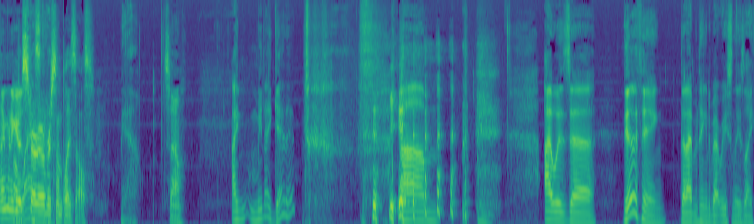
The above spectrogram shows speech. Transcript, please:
I'm gonna go start over someplace else. Yeah. So I mean, I get it. um, I was uh, the other thing that I've been thinking about recently is like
